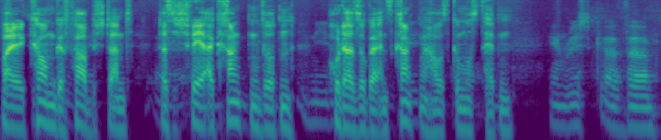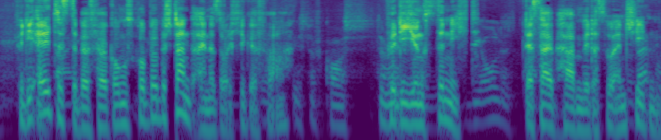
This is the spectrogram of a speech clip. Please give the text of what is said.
weil kaum Gefahr bestand, dass sie schwer erkranken würden oder sogar ins Krankenhaus gemusst hätten. Für die älteste Bevölkerungsgruppe bestand eine solche Gefahr. Für die jüngste nicht. Deshalb haben wir das so entschieden.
